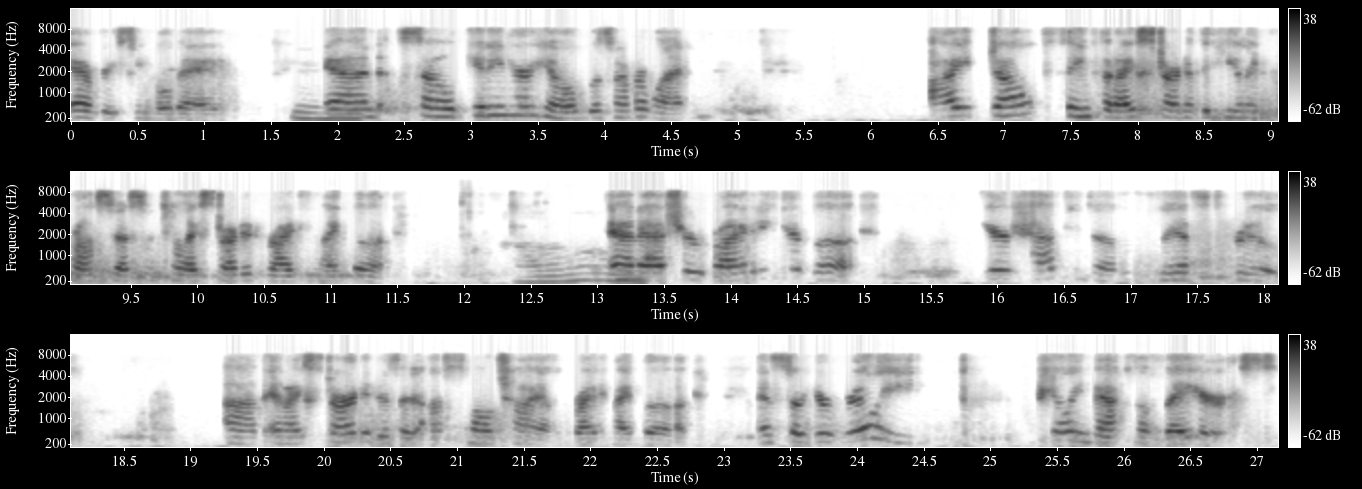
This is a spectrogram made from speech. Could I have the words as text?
every single day. Mm-hmm. And so getting her healed was number one. I don't think that I started the healing process until I started writing my book. Oh. And as you're writing your book, you're having to live through. Um, and I started as a, a small child writing my book. And so you're really peeling back the layers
